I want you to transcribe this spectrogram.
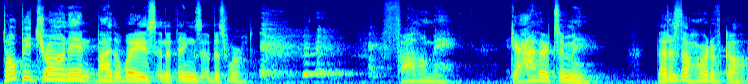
Don't be drawn in by the ways and the things of this world. Follow me. Gather to me. That is the heart of God.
